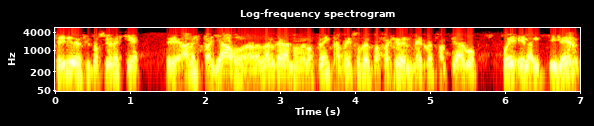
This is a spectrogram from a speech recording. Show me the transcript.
serie de situaciones que eh, han estallado. A la larga, lo de los 30 pesos del pasaje del metro en Santiago fue el alquiler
